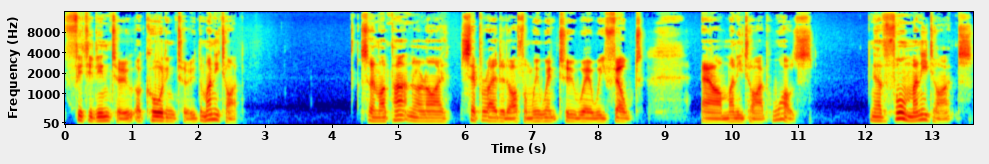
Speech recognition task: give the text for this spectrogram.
fitted into according to the money type. So my partner and I separated off and we went to where we felt our money type was. Now, the four money types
